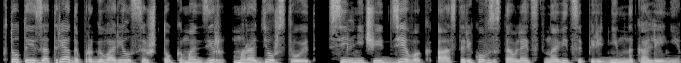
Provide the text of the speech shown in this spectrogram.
Кто-то из отряда проговорился, что командир мародерствует, сильничает девок, а стариков заставляет становиться перед ним на колени.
